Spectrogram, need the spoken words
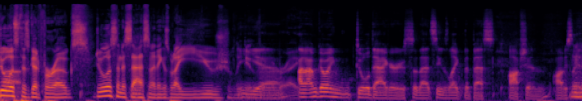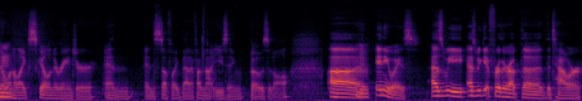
duelist is good for rogues. Duelist and assassin, I think, is what I usually do. yeah, right. I'm going dual daggers, so that seems like the best option. Obviously, Mm-hmm. I don't want to like skill into ranger and and stuff like that if I'm not using bows at all. Uh, Mm-hmm. anyways, as we as we get further up the the tower,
